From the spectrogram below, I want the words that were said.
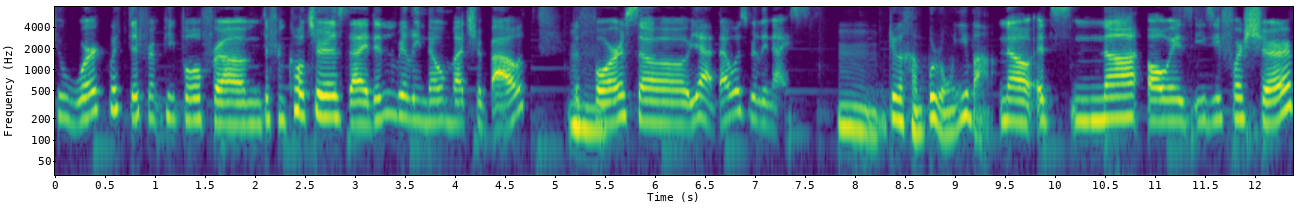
to work with different people from different cultures that I didn't really know much about before. So, yeah, that was really nice. No, it's not always easy for sure,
